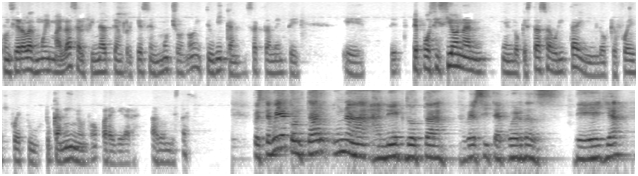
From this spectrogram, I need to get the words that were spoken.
consideradas muy malas, al final te enriquecen mucho, ¿no? Y te ubican exactamente eh, te, posicionan en lo que estás ahorita y lo que fue, fue tu, camino, ¿no? Para llegar a donde estás. Pues te voy a contar una anécdota, a ver si te acuerdas de ella.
